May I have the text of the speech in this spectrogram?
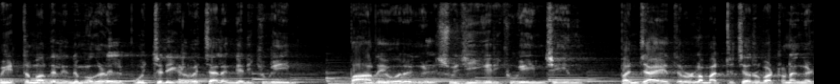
വീട്ടുമതിലിന് മുകളിൽ പൂച്ചെടികൾ വെച്ച് അലങ്കരിക്കുകയും പാതയോരങ്ങൾ ശുചീകരിക്കുകയും ചെയ്യുന്നു. പഞ്ചായത്തിലുള്ള മറ്റ് ചെറുപട്ടണങ്ങൾ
